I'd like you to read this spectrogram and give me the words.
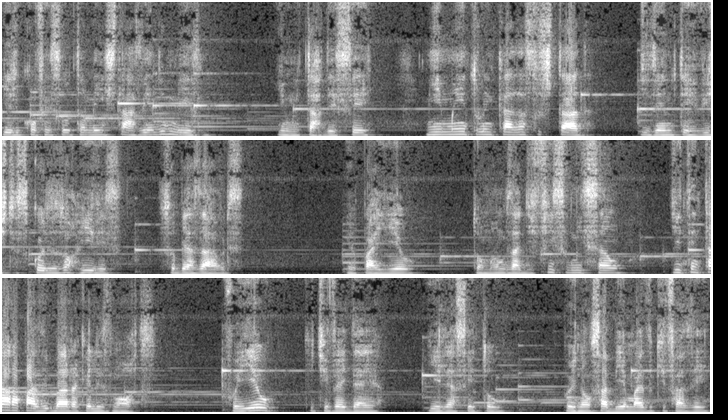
e ele confessou também estar vendo o mesmo. Em um entardecer, minha mãe entrou em casa assustada, dizendo ter visto as coisas horríveis sob as árvores. Meu pai e eu tomamos a difícil missão de tentar apaziguar aqueles mortos. Foi eu que tive a ideia e ele aceitou, pois não sabia mais o que fazer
